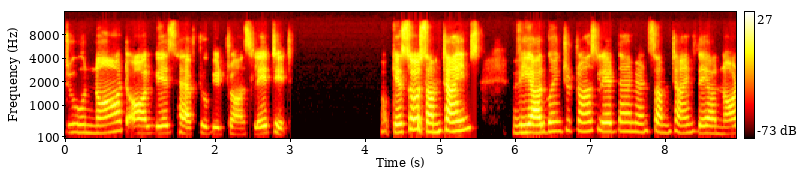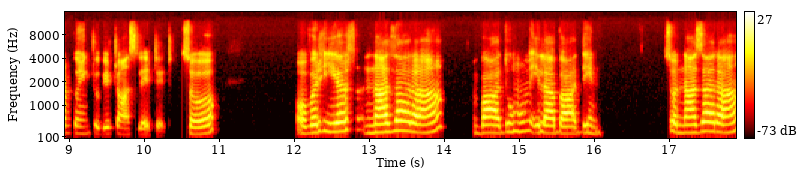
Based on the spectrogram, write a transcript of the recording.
do not always have to be translated. Okay, so sometimes we are going to translate them and sometimes they are not going to be translated. So over here, nazara ba'duhum ila ba'din. So nazara,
